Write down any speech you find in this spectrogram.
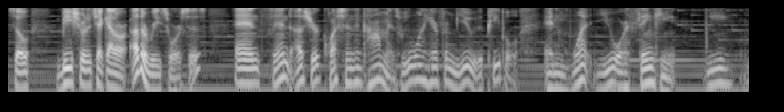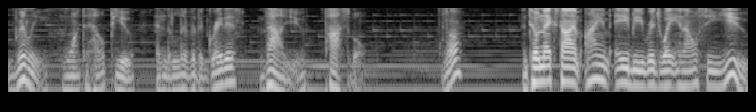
So be sure to check out our other resources and send us your questions and comments. We want to hear from you, the people, and what you are thinking. We really want to help you and deliver the greatest value possible. Well, Until next time, I am AB Ridgeway, and I'll see you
